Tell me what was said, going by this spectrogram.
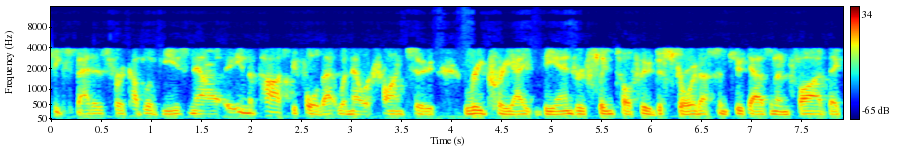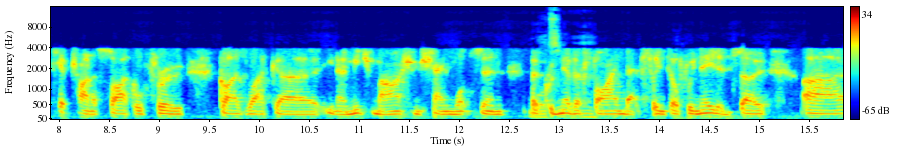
six batters for a couple of years now. In the past, before that, when they were trying to recreate the Andrew Flintoff who destroyed us in 2005, they kept trying to cycle through guys like, uh, you know, Mitch Marsh and Shane Watson, but Watson, could never find that Flintoff we needed. So uh,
